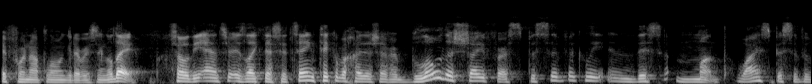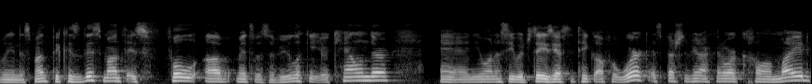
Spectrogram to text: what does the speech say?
if we're not blowing it every single day. So the answer is like this. It's saying Tikka shofar, blow the shofar specifically in this month. Why specifically in this month? Because this month is full of mitzvahs. If you look at your calendar and you want to see which days you have to take off of work, especially if you're not going to work Chol Hamoed,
